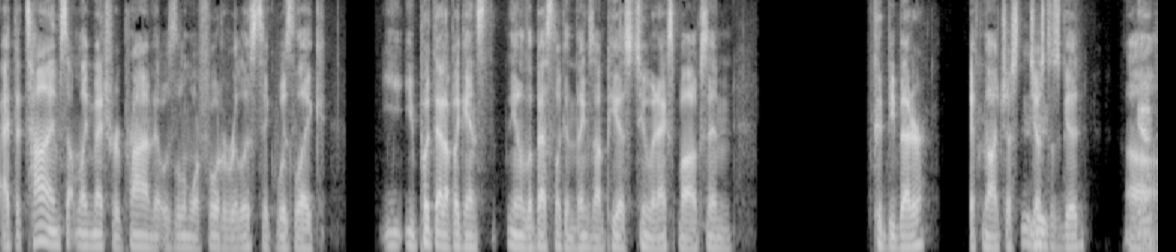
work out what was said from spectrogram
at the time, something like Metroid Prime that was a little more photorealistic was like you, you put that up against you know the best looking things on PS2 and Xbox, and could be better, if not just just as good. Um, Yeah.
